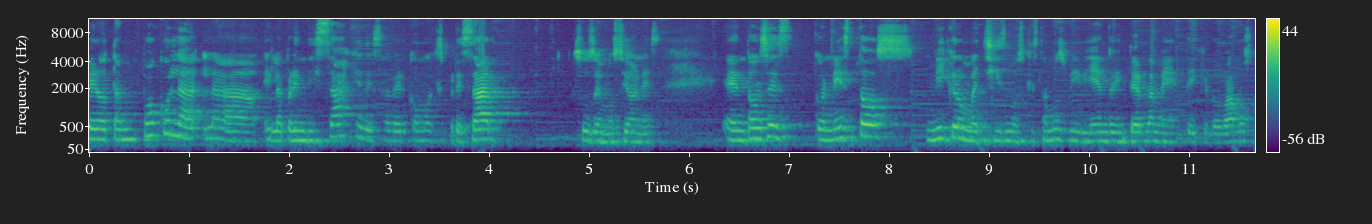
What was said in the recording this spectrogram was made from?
pero tampoco la, la, el aprendizaje de saber cómo expresar sus emociones. Entonces, con estos micromachismos que estamos viviendo internamente y que lo vamos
